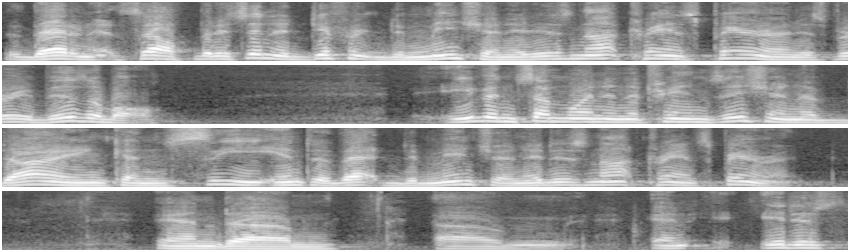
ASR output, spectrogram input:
That in itself, but it's in a different dimension. It is not transparent. It's very visible. Even someone in the transition of dying can see into that dimension. It is not transparent, and um, um, and it is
